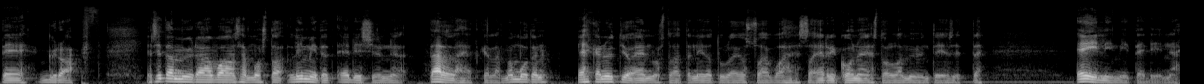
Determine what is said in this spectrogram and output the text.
T-Graph. Ja sitä myydään vaan semmoista limited editionia tällä hetkellä. Mä muuten ehkä nyt jo ennustaa, että niitä tulee jossain vaiheessa eri koneistolla myyntiin sitten ei-limitedinä.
